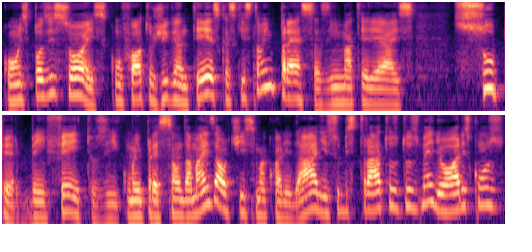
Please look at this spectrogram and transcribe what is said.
com exposições, com fotos gigantescas que estão impressas em materiais super bem feitos e com uma impressão da mais altíssima qualidade e substratos dos melhores, com os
